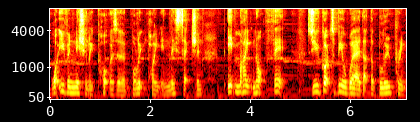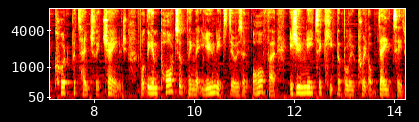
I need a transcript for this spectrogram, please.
what you've initially put as a bullet point in this section, it might not fit. So you've got to be aware that the blueprint could potentially change. But the important thing that you need to do as an author is you need to keep the blueprint updated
